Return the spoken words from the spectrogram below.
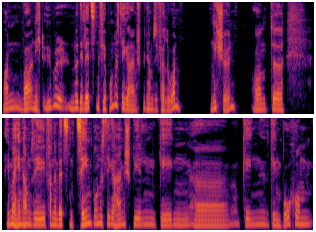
War nicht übel, nur die letzten vier Bundesliga-Heimspiele haben sie verloren. Nicht schön. Und äh, Immerhin haben sie von den letzten zehn Bundesliga-Heimspielen gegen, äh, gegen, gegen Bochum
